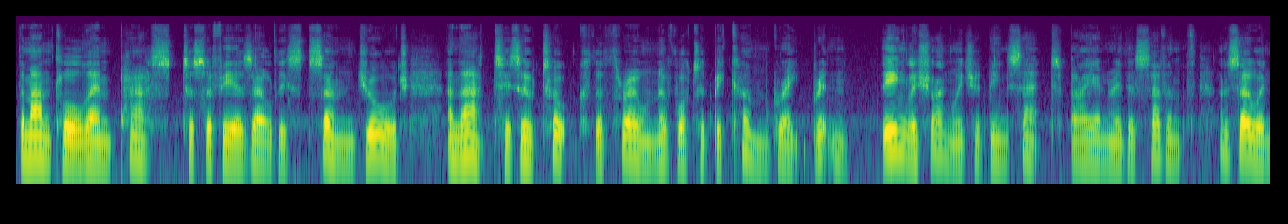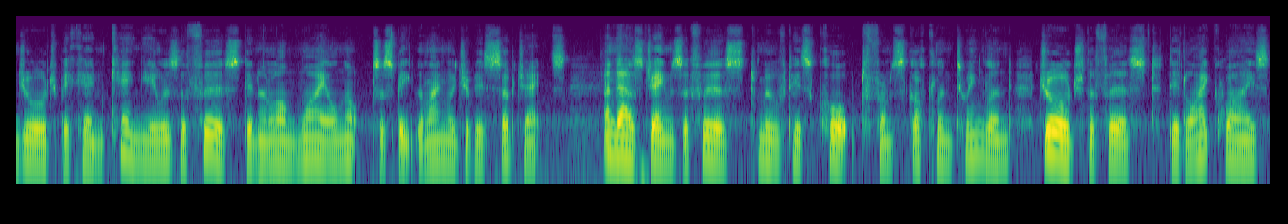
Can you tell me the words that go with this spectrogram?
The mantle then passed to Sophia's eldest son, George, and that is who took the throne of what had become Great Britain. The English language had been set by Henry VII, and so when George became king he was the first in a long while not to speak the language of his subjects and as James I moved his court from Scotland to England, George I did likewise.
